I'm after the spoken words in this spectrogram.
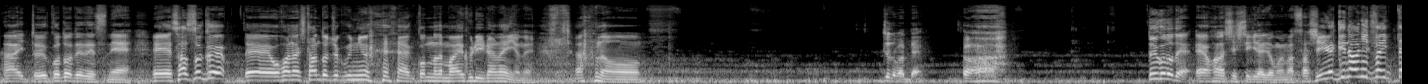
はい、ということでですね、えー、早速、えー、お話担当直入、こんな前振りいらないよね。あのー、ちょっと待って。ああ。ということで、えーお話ししていきたいと思います。差し入れ機能について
